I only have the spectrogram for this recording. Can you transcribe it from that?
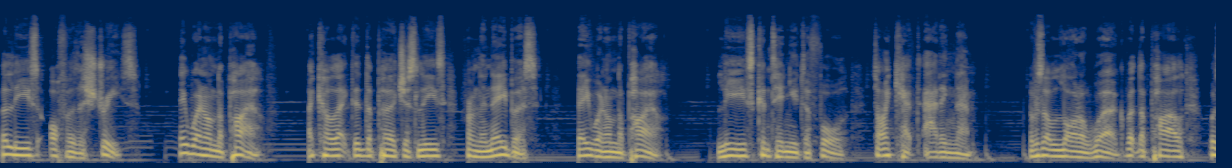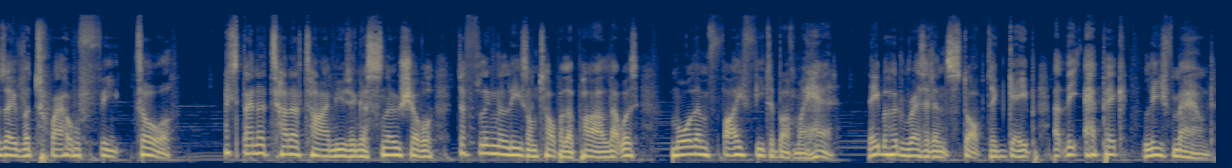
the leaves off of the streets. They went on the pile. I collected the purchased leaves from the neighbors. They went on the pile. Leaves continued to fall, so I kept adding them. It was a lot of work, but the pile was over 12 feet tall. I spent a ton of time using a snow shovel to fling the leaves on top of the pile that was more than 5 feet above my head. Neighborhood residents stopped to gape at the epic leaf mound.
